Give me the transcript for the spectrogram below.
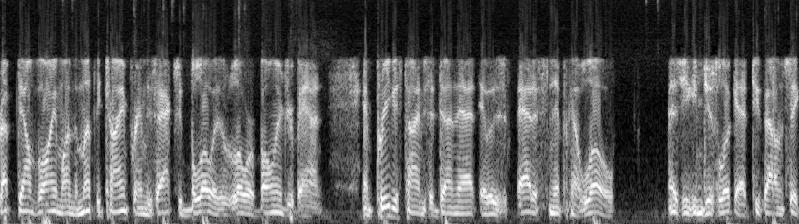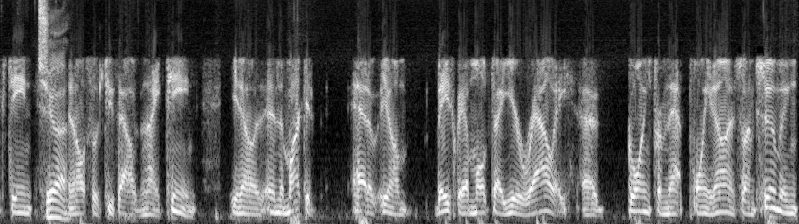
up down volume on the monthly time frame is actually below the lower Bollinger Band. And previous times had done that, it was at a significant low, as you can just look at 2016 Sure. and also 2019. You know, and the market had a you know basically a multi-year rally uh, going from that point on. So I'm assuming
